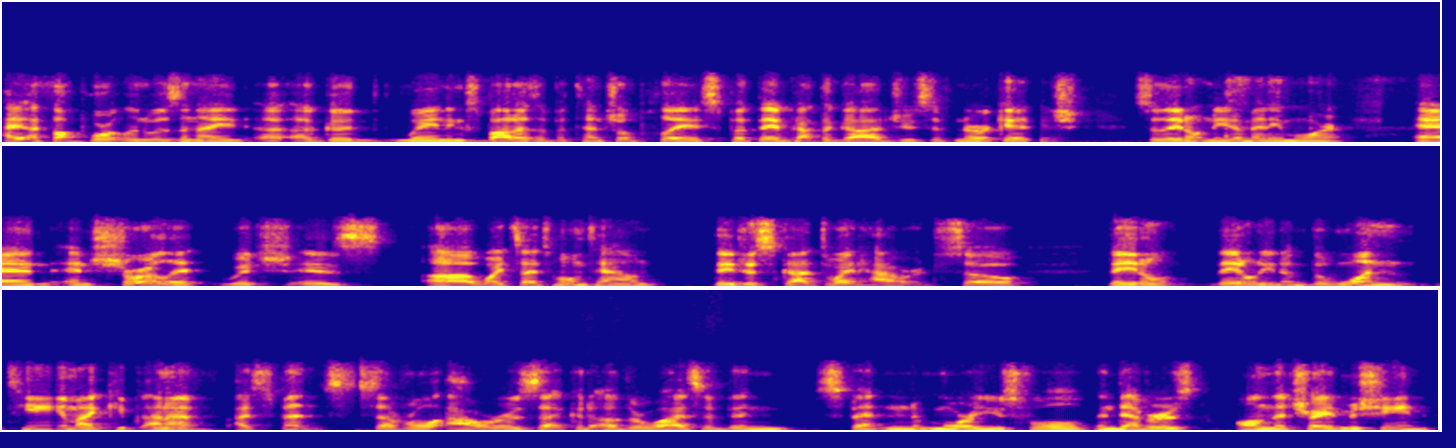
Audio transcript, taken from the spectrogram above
I, I thought Portland was an, a, a good landing spot as a potential place, but they've got the god Jusuf Nurkic, so they don't need him anymore. And and Charlotte, which is uh, Whiteside's hometown, they just got Dwight Howard, so they don't they don't need him. The one team I keep and I've I've spent several hours that could otherwise have been spent in more useful endeavors on the trade machine.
